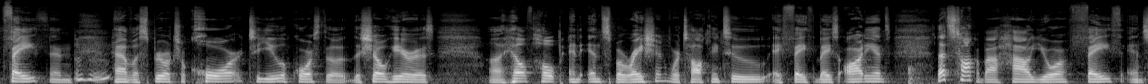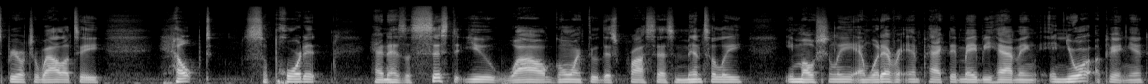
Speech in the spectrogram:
faith and have a spiritual core to you. Of course, the, the show here is uh, Health, Hope, and Inspiration. We're talking to a faith based audience. Let's talk about how your faith and spirituality helped, supported, and has assisted you while going through this process mentally, emotionally, and whatever impact it may be having, in your opinion,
